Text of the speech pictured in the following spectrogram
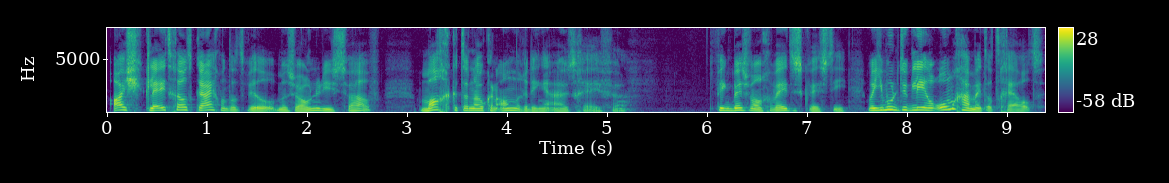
als je kleedgeld krijgt, want dat wil mijn zoon nu, die is 12... mag ik het dan ook aan andere dingen uitgeven? Vind ik best wel een gewetenskwestie. Want je moet natuurlijk leren omgaan met dat geld.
